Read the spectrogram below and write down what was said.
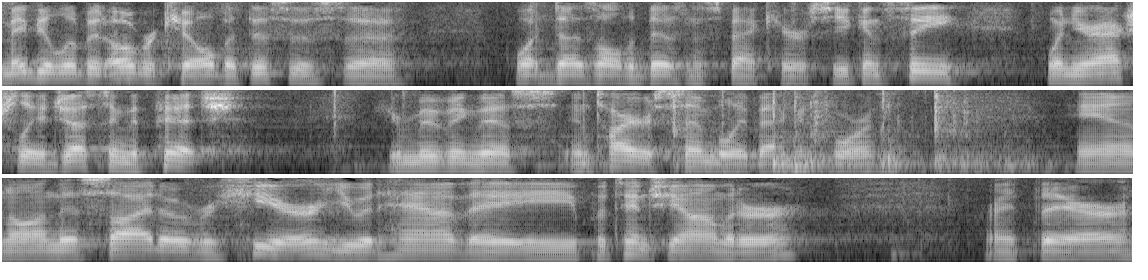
Maybe a little bit overkill, but this is uh, what does all the business back here. So you can see when you're actually adjusting the pitch, you're moving this entire assembly back and forth. And on this side over here, you would have a potentiometer right there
